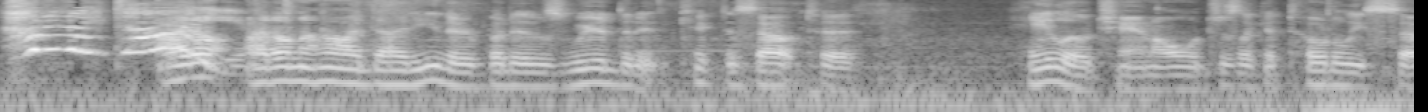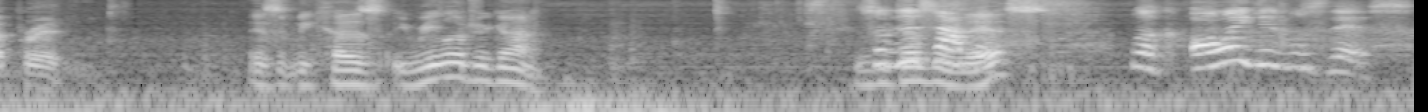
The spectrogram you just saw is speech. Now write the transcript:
How did I die? I don't I don't know how I died either, but it was weird that it kicked us out to Halo channel, which is like a totally separate. Is it because you reload your gun? Is So this happened. this? Look, all I did was this.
